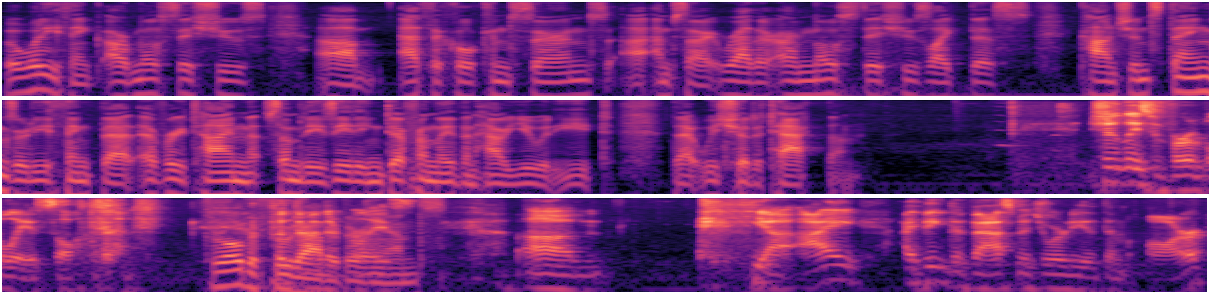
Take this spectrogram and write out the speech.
But what do you think? Are most issues um, ethical concerns? I'm sorry, rather, are most issues like this conscience things, or do you think that every time that somebody is eating differently than how you would eat, that we should attack them? You should at least verbally assault them. Throw the food out of their place. hands. Um, yeah, I I think the vast majority of them are.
